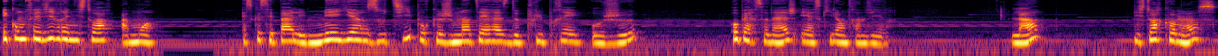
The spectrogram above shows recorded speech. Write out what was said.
et qu'on me fait vivre une histoire à moi. Est-ce que c'est pas les meilleurs outils pour que je m'intéresse de plus près au jeu, au personnage et à ce qu'il est en train de vivre? Là, l'histoire commence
